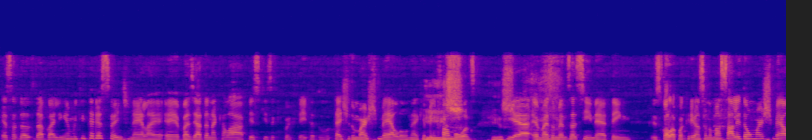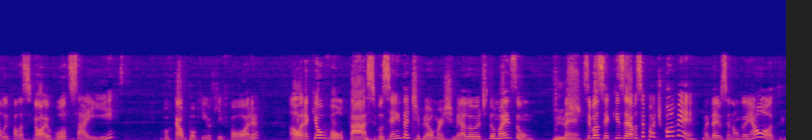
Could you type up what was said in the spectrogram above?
Essa da, da balinha é muito interessante, né? Ela é, é baseada naquela pesquisa que foi feita do teste do marshmallow, né? Que é bem Isso. famoso. Isso. Que é, é mais ou menos assim, né? Tem, eles colocam a criança numa sala e dão um marshmallow e falam assim, ó, eu vou sair, vou ficar um pouquinho aqui fora, a hora que eu voltar, se você ainda tiver o marshmallow, eu te dou mais um. Isso. Né? Se você quiser, você pode comer, mas daí você não ganha outro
